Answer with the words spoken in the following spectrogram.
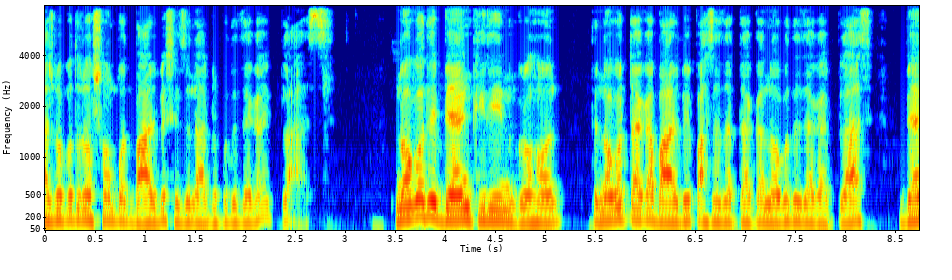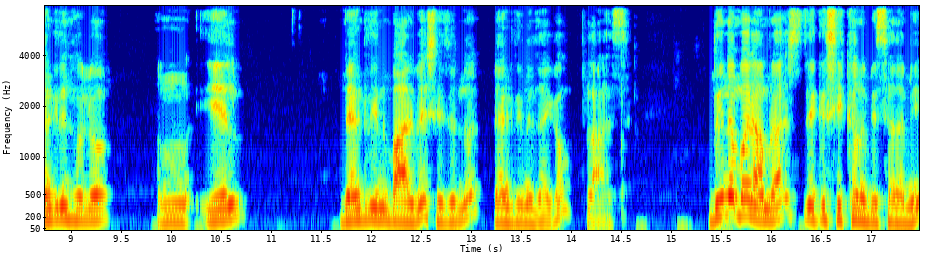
আসবাবপত্র সম্পদ বাড়বে, সেজন্য আসবাবপত্রের জায়গায় প্লাস নগদে ব্যাংক ঋণ গ্রহণ, তো নগদ টাকা বাড়বে, পাঁচ হাজার টাকা নগদের জায়গায় প্লাস ব্যাংক ঋণ হলো এল ব্যাংক ঋণ বাড়বে সেই জন্য ব্যাংক ঋণের জায়গাও প্লাস দুই নম্বরে আমরা দেখি শিক্ষানবী স্যালামি,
